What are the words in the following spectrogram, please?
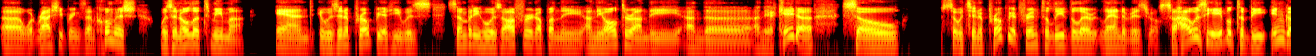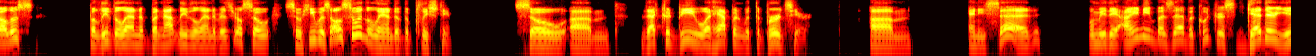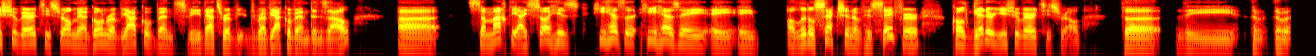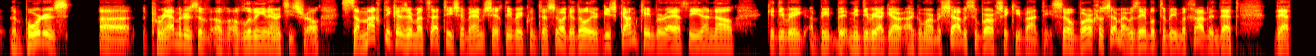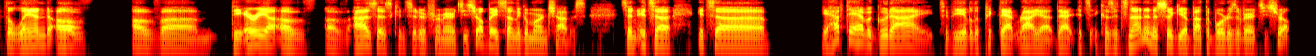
uh, what Rashi brings on Chumash was an Ola Tmima and it was inappropriate. He was somebody who was offered up on the on the altar on the on the on the Akedah. So so it's inappropriate for him to leave the land of Israel. So how was he able to be in Galus, but leave the land, but not leave the land of Israel? So so he was also in the land of the Plishtim. So um, that could be what happened with the birds here. Um, and he said That's Rav, Rav Yaakov ben Denzal. Uh, Samachti, I saw his. He has a he has a a a, a little section of his sefer called Geder Yishuv Eretz Yisrael. The the the the, the borders uh, the parameters of, of, of living in Eretz Yisrael. Samachti kazer matzati shebehemshech kuntaso agadol gam kein b'rayasi anal so Baruch Hashem, I was able to be mechavid that that the land of of um, the area of of Aza is considered from Eretz Yisrael based on the Gemara and Shabbos. It's an it's a it's a you have to have a good eye to be able to pick that raya that it's because it's not in a sugya about the borders of Eretz Yisrael.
